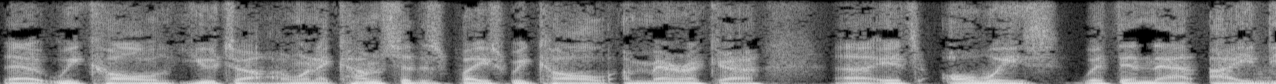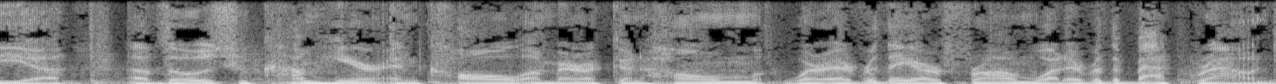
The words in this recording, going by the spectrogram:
that we call Utah, when it comes to this place we call America, uh, it's always within that idea of those who come here and call American home, wherever they are from, whatever the background.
